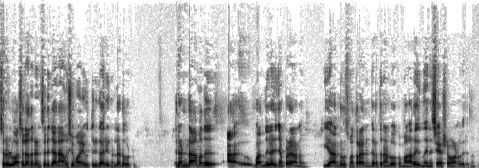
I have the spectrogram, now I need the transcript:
സിറിൽ വാസൽ അതിനനുസരിച്ച് അനാവശ്യമായ ഒത്തിരി കാര്യങ്ങളിൽ ഇടപെട്ടു. രണ്ടാമത് വന്നു കഴിഞ്ഞപ്പോഴാണ് ഈ ആൻഡ്രൂസ് മെത്രാനും കരുത്തനാളും ഒക്കെ മാറി ശേഷമാണ് വരുന്നത്.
